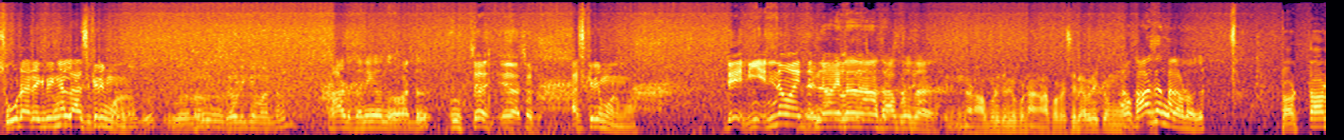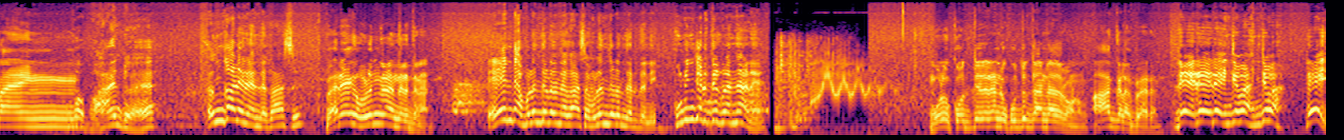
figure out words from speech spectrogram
சூடாக இருக்கிறீங்க இல்லை ஐஸ்கிரீம் வேணும்? மாட்டான் ஆடு தண்ணி வந்து மாட்டுது. ம். சரி ஐஸ்கிரீம் வேணுமோ? டேய் நீ என்ன வாங்கி என்ன வாங்கி தான். நாங்கள் என்னடா அப்படி சொல்லி போட்டாங்களா? பக்கம் சிலவழிக்கும் அவன் காசுங்களா உனக்கு? டொட்டோடேங். ரொம்ப பாயிண்ட் எங்காடியில் இந்த காசு? வேறையாக விழுங்குற அந்த இடத்து நான் ஏன்டா விழுந்திருந்த காசை விழுந்திருந்த நீ? குனிஞ்செடுத்துக்கலாம் தானே? உங்களுக்கு கொத்தில ரெண்டு குத்து தாண்டா தரணும் ஆக்கலை பேரன் டேய் டேய் டேய் இங்க வா இங்க வா. டேய்.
